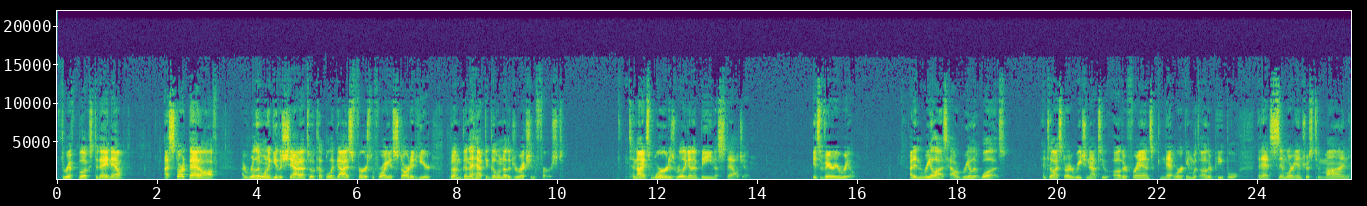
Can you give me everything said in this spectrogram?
thrift books today. Now, I start that off. I really want to give a shout out to a couple of guys first before I get started here, but I'm going to have to go another direction first. Tonight's word is really going to be nostalgia. It's very real. I didn't realize how real it was until I started reaching out to other friends, networking with other people that had similar interests to mine.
